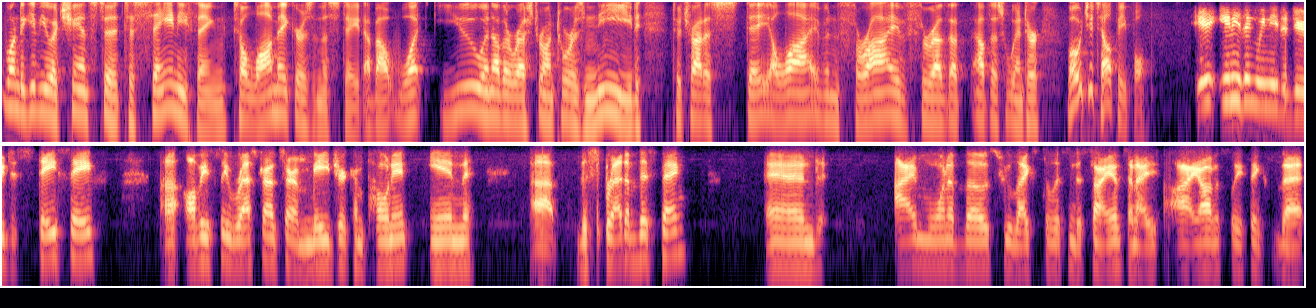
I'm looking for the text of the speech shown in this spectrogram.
wanted to give you a chance to, to say anything to lawmakers in the state about what you and other restaurateurs need to try to stay alive and thrive throughout the, out this winter. What would you tell people? anything we need to do to stay safe. Uh, obviously, restaurants are a major component in uh, the spread of this thing. And I'm one of those who likes to listen to science. And I, I honestly think that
